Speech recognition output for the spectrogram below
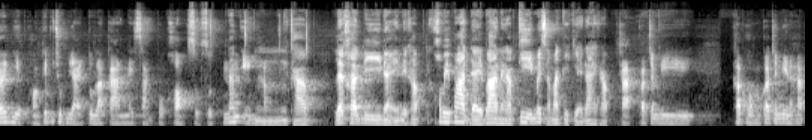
ระเบียบของที่ประชุมใหญ่ตุลาการในศาลปกครองสูงสุดนั่นเองครับอืมครับ และคดีไหนนะครับข้อพิพาทใดบ้างนะครับ ที่ไม่สามารถไกล่เกลี่ยได้ครับครับ ก็จะมีครับผมก็จะมีนะครับ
